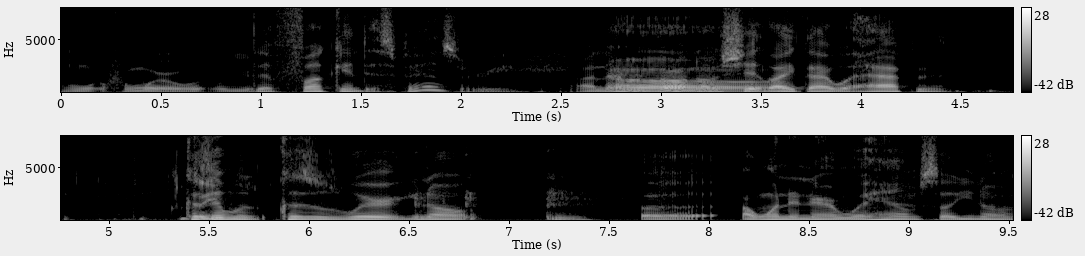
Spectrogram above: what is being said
From, from where? What, what you, The fucking dispensary. I never thought no shit Oh. like that would happen. Cause it was, cause it was weird. You know, uh, I went in there with him, so you know,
